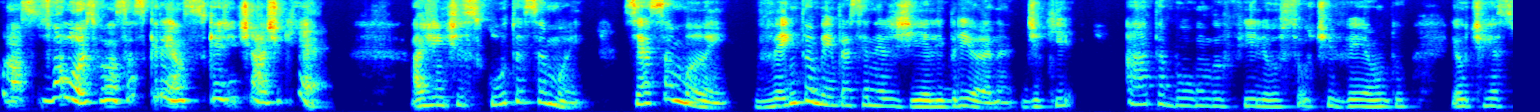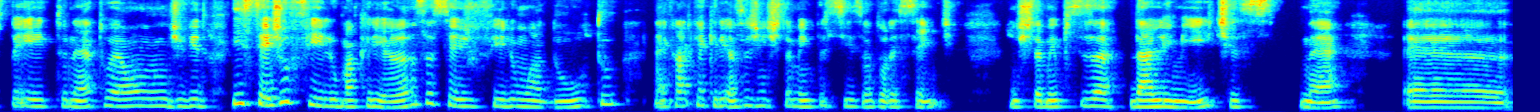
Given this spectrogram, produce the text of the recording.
com nossos valores, com nossas crenças que a gente acha que é. A gente escuta essa mãe. Se essa mãe vem também para essa energia libriana de que ah, tá bom, meu filho, eu estou te vendo, eu te respeito, né? Tu é um indivíduo. E seja o filho uma criança, seja o filho um adulto, né? Claro que a criança a gente também precisa, adolescente, a gente também precisa dar limites, né? É...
